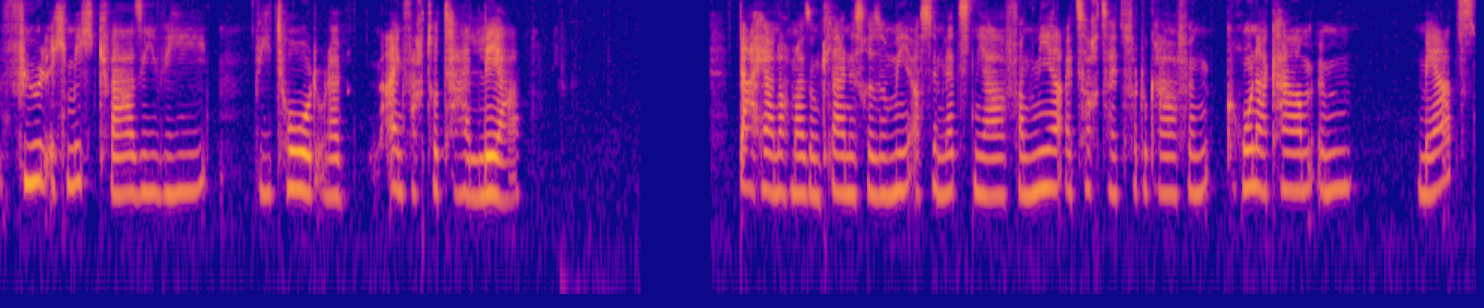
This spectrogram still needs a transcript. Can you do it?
fühle ich mich quasi wie, wie tot oder einfach total leer. Daher nochmal so ein kleines Resümee aus dem letzten Jahr von mir als Hochzeitsfotografin. Corona kam im März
